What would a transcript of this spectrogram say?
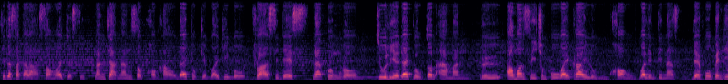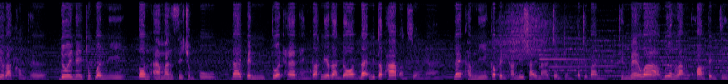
คิศักราช 270 หลังจากนั้นศพของเขาได้ถูกเก็บไว้ที่โบสถ์ฟลาซิเดส ณ กรุงโรม จูเลียได้ปลูกต้นอามัน หรืออัลมอนด์สีชมพูไว้ใกล้หลุมของวาเลนตินัสแด่ผู้เป็นที่รักของเธอ โดยในทุกวันนี้ต้นอามันสีชมพู ได้เป็นตัวแทนแห่งรักนิรันดรและมิตรภาพอันสวยงาม และคำนี้ก็เป็นคำที่ใช้มาจนถึงปัจจุบัน ถึงแม้ว่าเบื้องหลังความเป็นจริง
